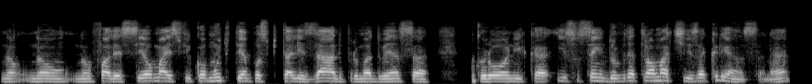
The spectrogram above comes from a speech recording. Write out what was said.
não, não, não faleceu, mas ficou muito tempo hospitalizado por uma doença crônica. Isso, sem dúvida, traumatiza a criança. Né?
